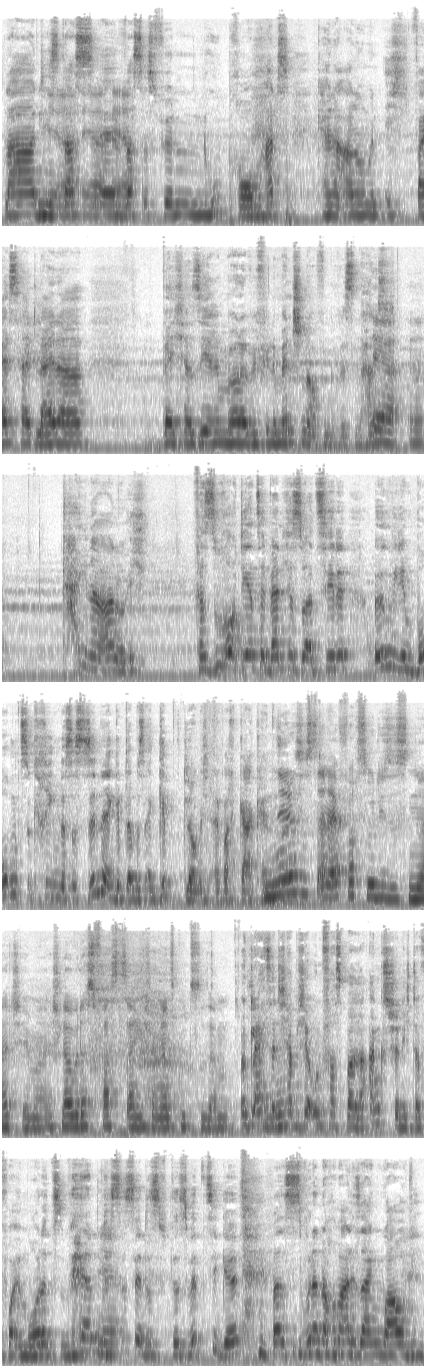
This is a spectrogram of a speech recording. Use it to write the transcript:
bla, dies, ja, das, ja, äh, ja. was das für einen Hubraum hat. Keine Ahnung. Und ich weiß halt leider, welcher Serienmörder wie viele Menschen auf dem Gewissen hat. Keine Ahnung. Ich, versuche auch die ganze Zeit, während ich das so erzähle, irgendwie den Bogen zu kriegen, dass es Sinn ergibt, aber es ergibt, glaube ich, einfach gar keinen nee, Sinn. Nee, das ist dann einfach so dieses Nerd-Thema. Ich glaube, das fasst eigentlich schon ganz gut zusammen. Und gleichzeitig habe ich ja unfassbare Angst, ständig davor ermordet zu werden. Ja. Das ist ja das, das Witzige, was, wo dann auch immer alle sagen, wow, wie,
